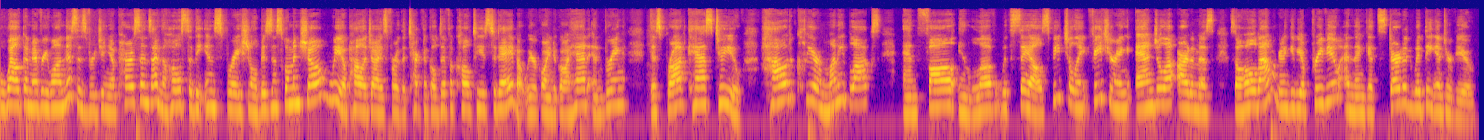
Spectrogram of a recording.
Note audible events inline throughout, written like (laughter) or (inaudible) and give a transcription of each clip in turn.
Welcome, everyone. This is Virginia Parsons. I'm the host of the Inspirational Businesswoman Show. We apologize for the technical difficulties today, but we are going to go ahead and bring this broadcast to you How to Clear Money Blocks and Fall in Love with Sales, featuring, Angela Artemis. So hold on, we're going to give you a preview and then get started with the interview.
